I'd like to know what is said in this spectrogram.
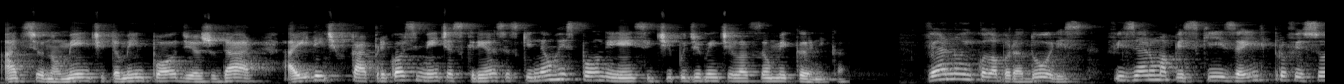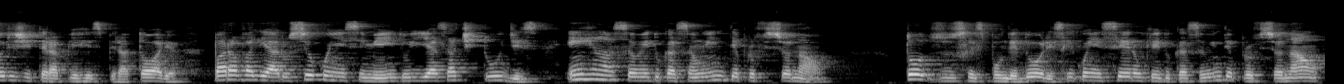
Adicionalmente, também pode ajudar a identificar precocemente as crianças que não respondem a esse tipo de ventilação mecânica. Vernon e colaboradores fizeram uma pesquisa entre professores de terapia respiratória para avaliar o seu conhecimento e as atitudes em relação à educação interprofissional. Todos os respondedores reconheceram que a educação interprofissional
